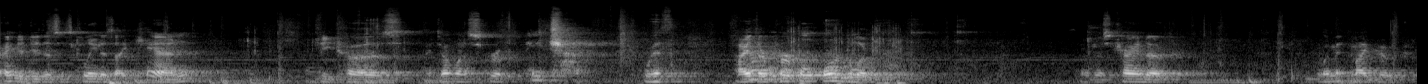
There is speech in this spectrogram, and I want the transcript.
Trying to do this as clean as I can because I don't want to screw up the paint job with either purple or blue. I'm just trying to limit my goop.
